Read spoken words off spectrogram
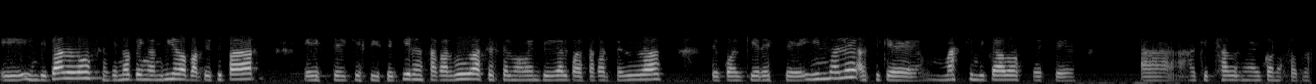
eh, invitarlos, que no tengan miedo a participar, este, que si se quieren sacar dudas es el momento ideal para sacarse dudas de cualquier este índole, así que más que invitados este, a, que charlen ahí con nosotros.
